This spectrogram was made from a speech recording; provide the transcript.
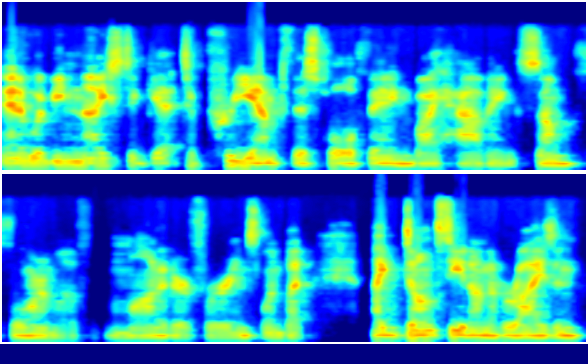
and it would be nice to get to preempt this whole thing by having some form of monitor for insulin but i don't see it on the horizon.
